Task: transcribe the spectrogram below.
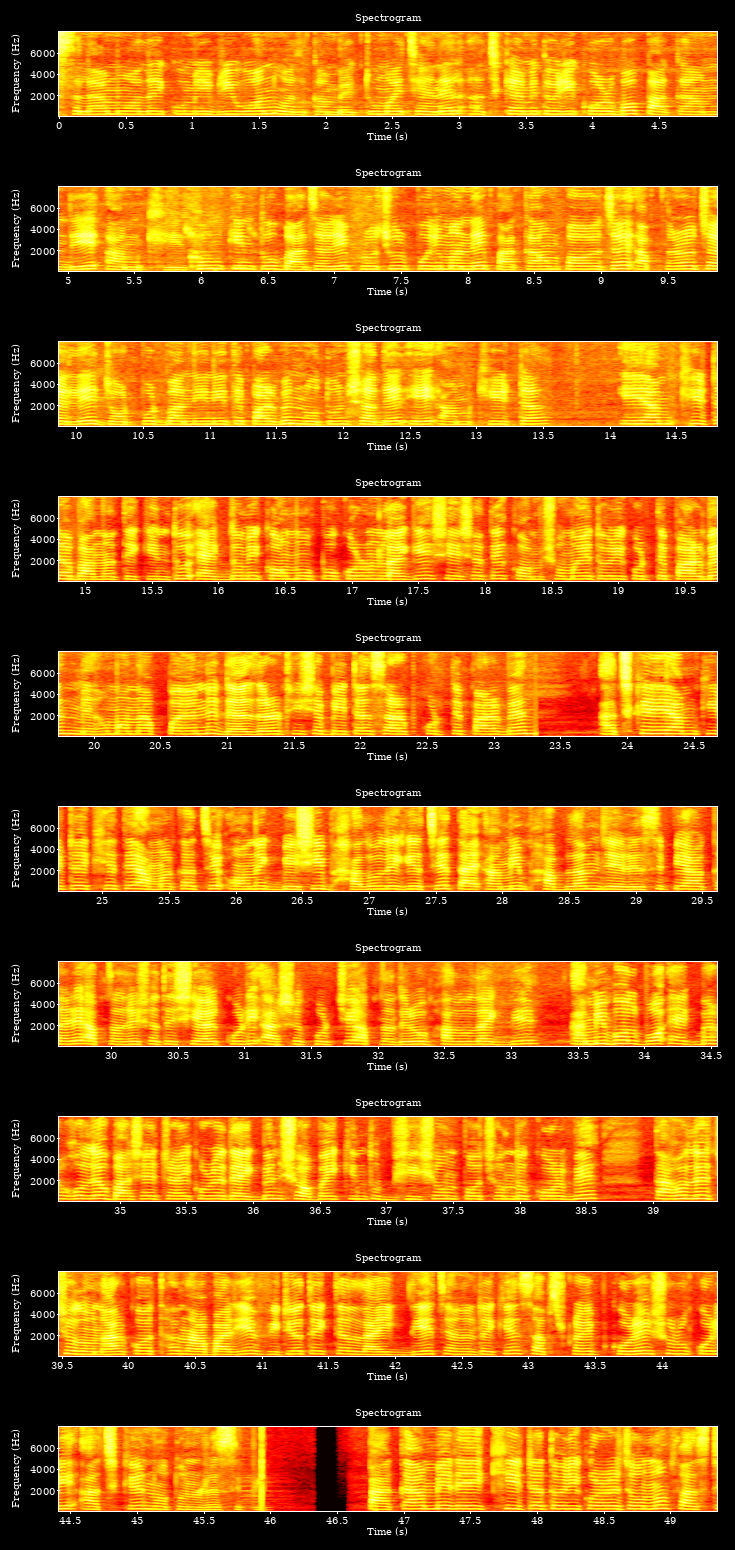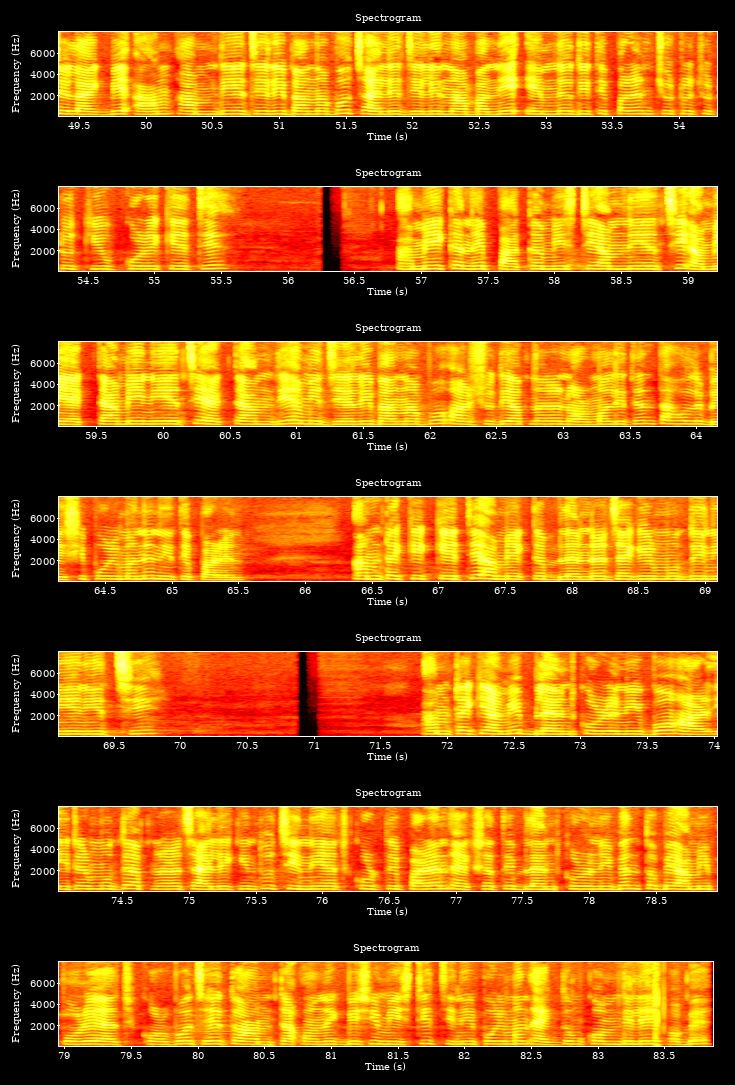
আসসালামু আলাইকুম everyone, welcome back to my channel. আজকে আমি তৈরি করব পাকা আম দিয়ে আম ক্ষীর। এখন কিন্তু বাজারে প্রচুর পরিমাণে পাকা আম পাওয়া যায়। আপনারাও চাইলে ঝটপট বানিয়ে নিতে পারবেন নতুন স্বাদের এই আম ক্ষীরটা। এই আম ক্ষীরটা বানাতে কিন্তু একদমই কম উপকরণ লাগে। সেই সাথে কম সময়ে তৈরি করতে পারবেন। মেহমান আপ্যায়নে ডেজার্ট হিসেবে এটা সার্ভ করতে পারবেন। আজকের এই আমকিটা খেতে আমার কাছে অনেক বেশি ভালো লেগেছে, তাই আমি ভাবলাম যে রেসিপি আকারে আপনাদের সাথে শেয়ার করি। আশা করছি আপনাদেরও ভালো লাগবে। আমি বলব, একবার হলেও বাসায় ট্রাই করে দেখবেন, সবাই কিন্তু ভীষণ পছন্দ করবে। তাহলে চলুন, আর কথা না বাড়িয়ে ভিডিওতে একটা লাইক দিয়ে চ্যানেলটাকে সাবস্ক্রাইব করে শুরু করি আজকের নতুন রেসিপি পাকা আমের এই ক্ষীরটা তৈরি করার জন্য ফার্স্টে লাগবে আম। আম দিয়ে জেলি বানাবো, চাইলে জেলি না বানিয়ে এমনিও দিতে পারেন, ছোটো ছোটো কিউব করে কেটে। আমি এখানে পাকা মিষ্টি আম নিয়েছি, আমি একটা আমে নিয়েছি, একটা আম দিয়ে আমি জেলি বানাবো। আর যদি আপনারা নর্মালি দেন, তাহলে বেশি পরিমাণে নিতে পারেন। আমটাকে কেটে আমি একটা ব্লেন্ডার জাগের মধ্যে নিয়ে নিচ্ছি। আমটাকে আমি ব্ল্যান্ড করে নিব, আর এটার মধ্যে আপনারা চাইলে কিন্তু চিনি অ্যাড করতে পারেন, একসাথে ব্ল্যান্ড করে নেবেন। তবে আমি পরে অ্যাড করব, যেহেতু আমটা অনেক বেশি মিষ্টি, চিনির পরিমাণ একদম কম দিলেই হবে।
